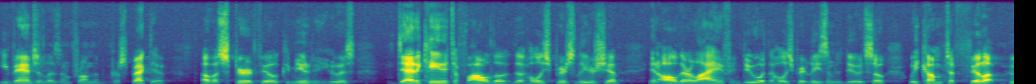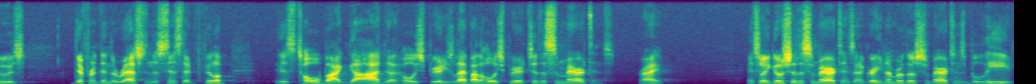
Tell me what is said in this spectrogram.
evangelism from the perspective of a spirit filled community who is dedicated to follow the, the Holy Spirit's leadership in all their life and do what the Holy Spirit leads them to do. And so we come to Philip, who is different than the rest in the sense that Philip is told by God, the Holy Spirit, he's led by the Holy Spirit to the Samaritans, right? And so he goes to the Samaritans, and a great number of those Samaritans believed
